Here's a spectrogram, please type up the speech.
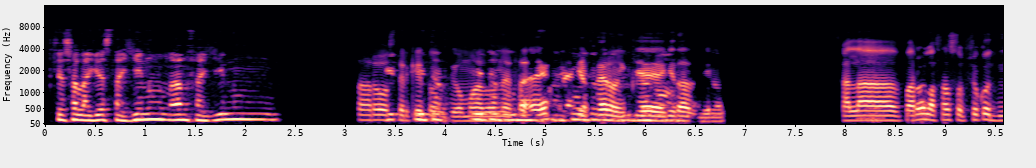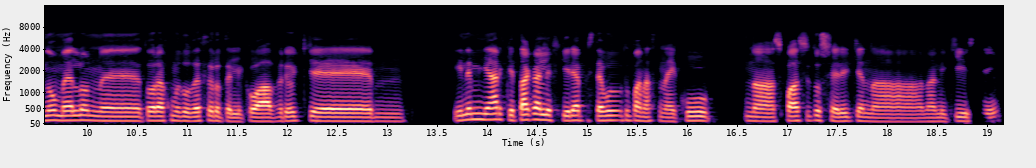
ποιες αλλαγές θα γίνουν, αν θα γίνουν. Τα ρόστερ και των δύο ομάδων ναι, θα έχουν ενδιαφέρον και, και τα δύο. Αλλά παρόλα αυτά στο πιο κοντινό μέλλον ε, τώρα έχουμε το δεύτερο τελικό αύριο και είναι μια αρκετά καλή ευκαιρία πιστεύω του Παναθηναϊκού να σπάσει το σερί και να, να νικήσει.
